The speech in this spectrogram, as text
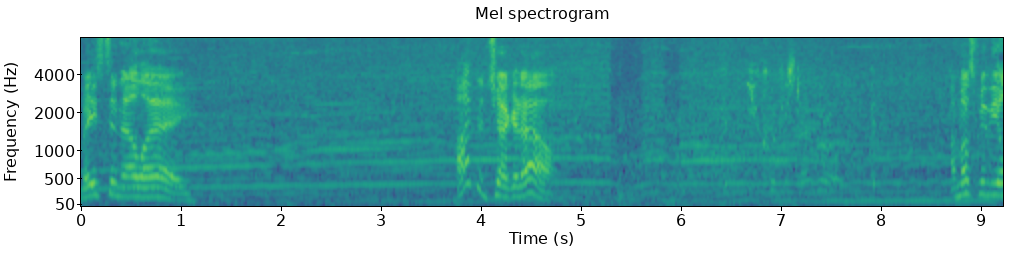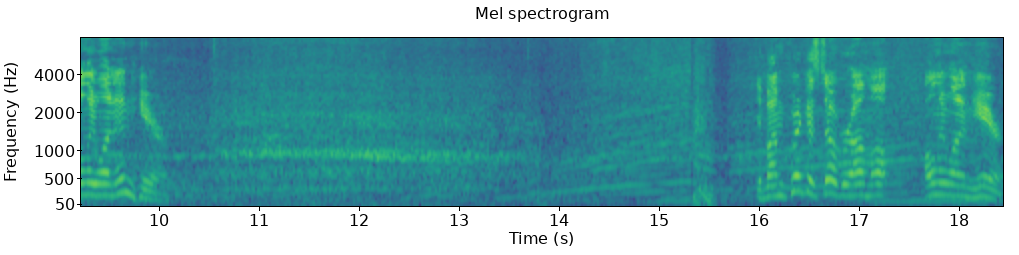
Based in LA. I have to check it out. You quickest overall. I must be the only one in here. If I'm quickest over, I'm only one in here.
